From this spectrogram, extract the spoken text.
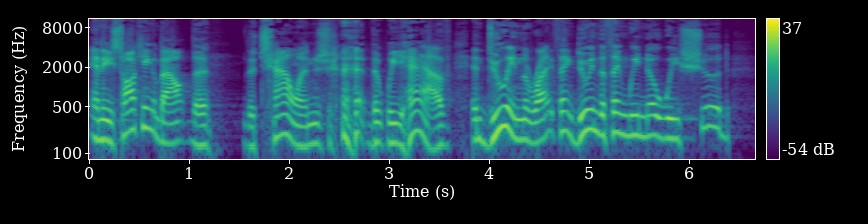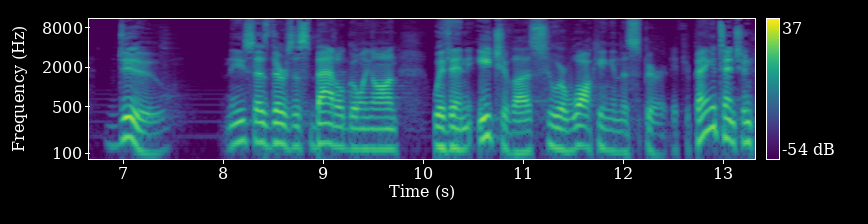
And he's talking about the, the challenge that we have in doing the right thing, doing the thing we know we should do. And he says there's this battle going on within each of us who are walking in the Spirit. If you're paying attention,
